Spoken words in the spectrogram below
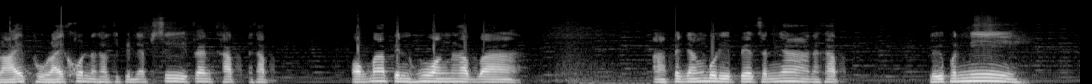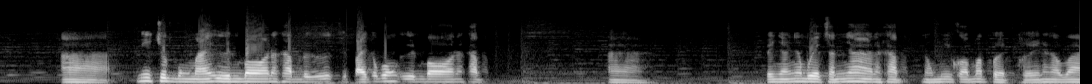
หลายผู้หลายคนนะครับที่เป็น FC แฟนคลับนะครับ ออกมาเป็นห่วงนะครับว่าอ่าเป็นยังบริเปรสัญญานะครับ หรือพิ่นมีอ่ามีจุดมุ่งหมายอื่นบอนะครับ หรือสิไปกับวงอื่นบอนะครับอ่าเป็นยังยังบริสัญญานะครับน้องมีก็มาเปิดเผยนะครับว่า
